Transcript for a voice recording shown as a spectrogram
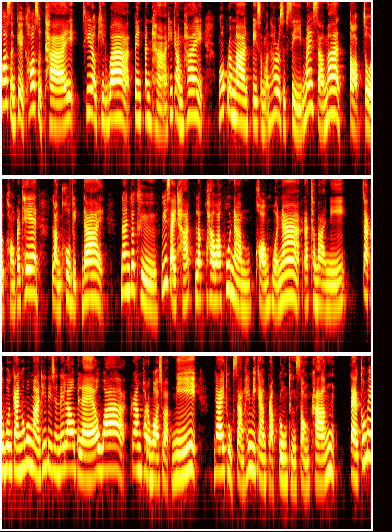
ข้อสังเกตข้อสุดท้ายที่เราคิดว่าเป็นปัญหาที่ทำให้งบประมาณปี 2514ไม่สามารถตอบโจทย์ของประเทศหลังโควิดได้ นั่นก็คือวิสัยทัศน์และภาวะผู้นำของหัวหน้ารัฐบาลนี้ จากกระบวนการงบประมาณที่ดิฉันได้เล่าไปแล้วว่าร่างพรบฉบับนี้ ได้ถูกสั่งให้มีการปรับปรุงถึง 2 ครั้ง แต่ก็ไม่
